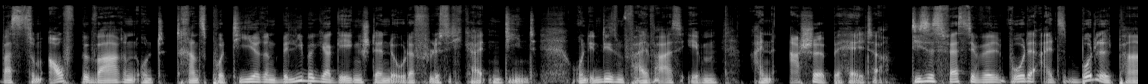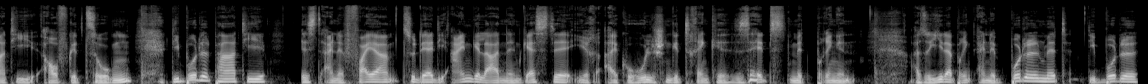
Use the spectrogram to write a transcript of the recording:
was zum Aufbewahren und Transportieren beliebiger Gegenstände oder Flüssigkeiten dient. Und in diesem Fall war es eben ein Aschebehälter. Dieses Festival wurde als Buddelparty aufgezogen. Die Buddelparty ist eine Feier, zu der die eingeladenen Gäste ihre alkoholischen Getränke selbst mitbringen. Also jeder bringt eine Buddel mit. Die Buddel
